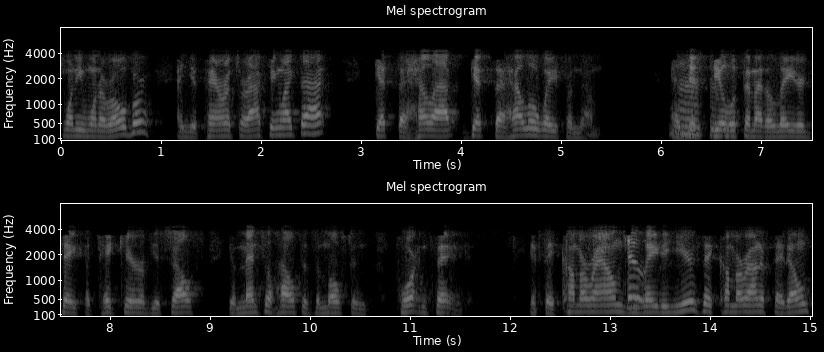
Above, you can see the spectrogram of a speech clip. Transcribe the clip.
21 or over, and your parents are acting like that, get the hell out, get the hell away from them, and just Mhm. deal with them at a later date. But take care of yourself. Your mental health is the most important thing. If they come around So- in later years, they come around. If they don't,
